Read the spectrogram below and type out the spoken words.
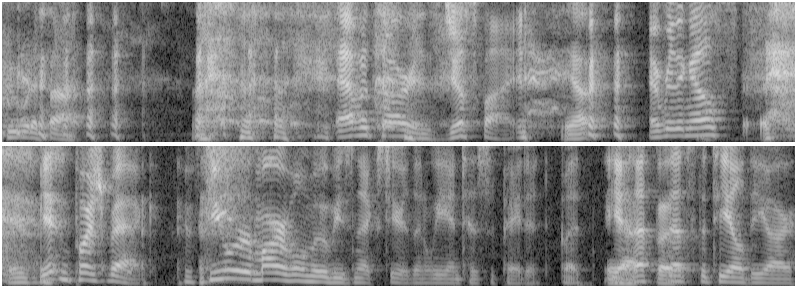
who would have thought? Avatar is just fine. Yeah. Everything else is getting pushed back. Fewer Marvel movies next year than we anticipated. But yeah, Yeah, that, but- that's the TLDR.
